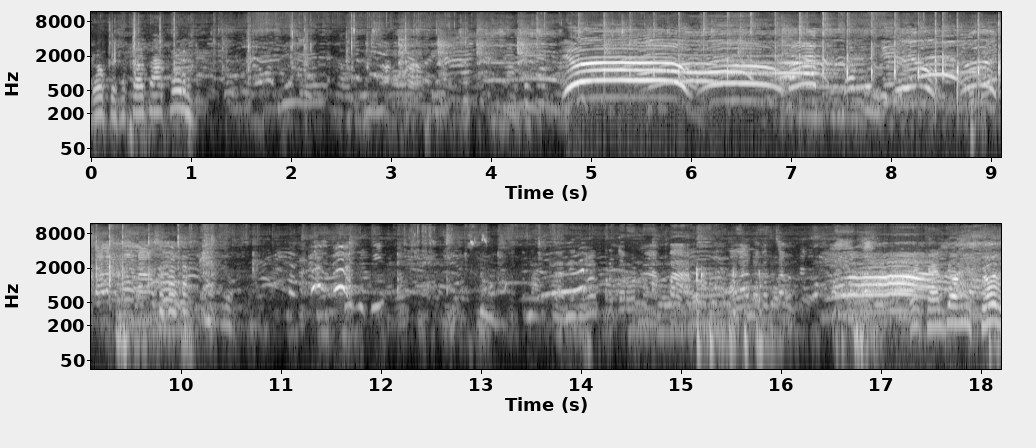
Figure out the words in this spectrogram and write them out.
Yo, peserta terakhir. Yo! Semangat, Bang Budi. Eh, ganteng idul. Ganteng idul.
